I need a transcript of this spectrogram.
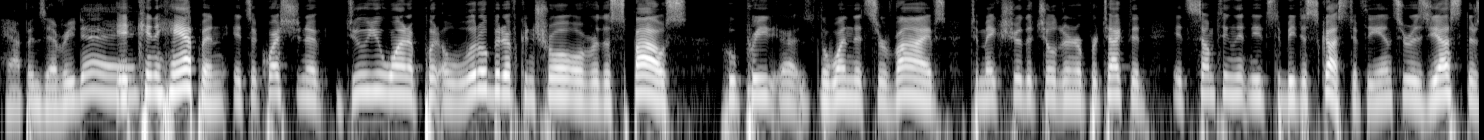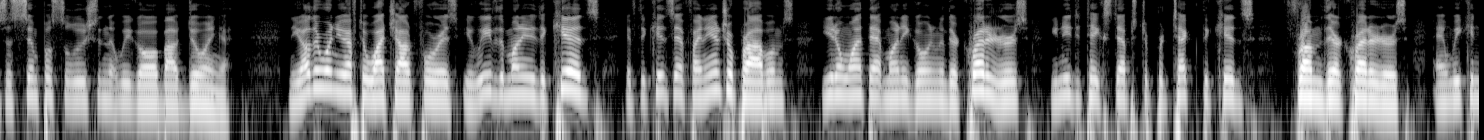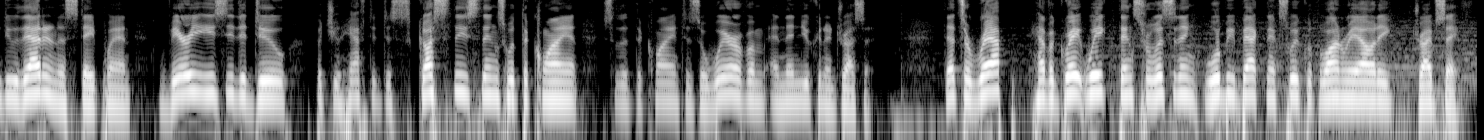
Happens every day. It can happen. It's a question of do you want to put a little bit of control over the spouse who pre uh, the one that survives to make sure the children are protected. It's something that needs to be discussed. If the answer is yes, there's a simple solution that we go about doing it. The other one you have to watch out for is you leave the money to the kids. If the kids have financial problems, you don't want that money going to their creditors. You need to take steps to protect the kids from their creditors, and we can do that in an estate plan. Very easy to do, but you have to discuss these things with the client so that the client is aware of them, and then you can address it. That's a wrap. Have a great week. Thanks for listening. We'll be back next week with Law and Reality. Drive safe.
